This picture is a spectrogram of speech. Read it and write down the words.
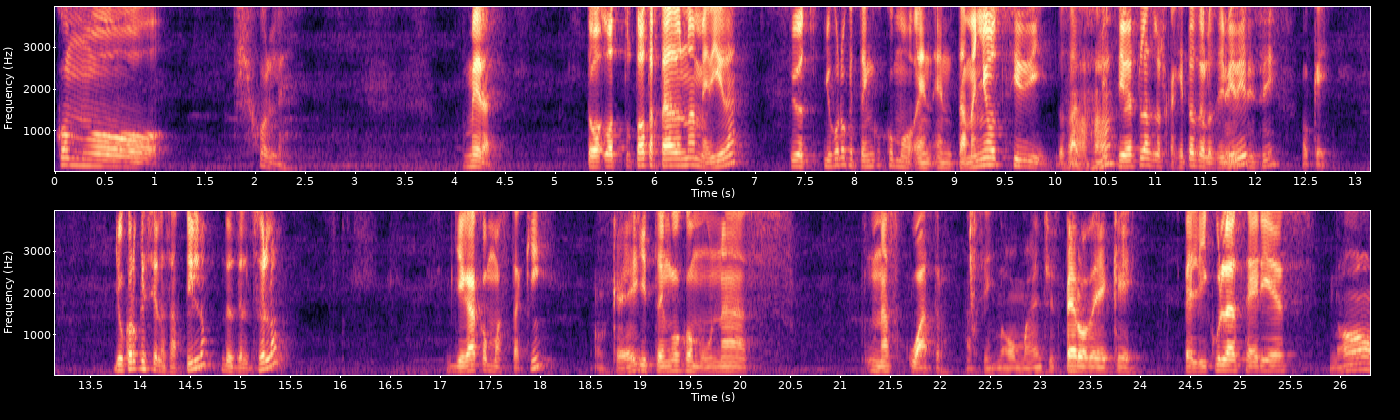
como. Híjole. Mira, te voy a tratar de una medida. Yo, yo creo que tengo como en, en tamaño CD. O sea, si, si ves las, las cajitas de los Sí, DVDs. sí, sí. Ok. Yo creo que si las apilo desde el suelo, llega como hasta aquí. Ok. Y tengo como unas. Unas cuatro, así. No manches, pero ¿de qué? Películas, series. No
